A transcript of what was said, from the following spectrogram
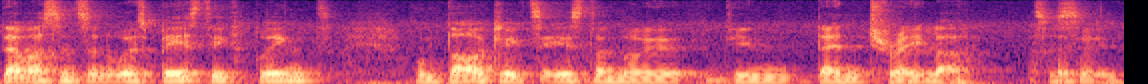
der was uns einen USB-Stick bringt und da kriegt es erst dann neu den, den Trailer zu sehen.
